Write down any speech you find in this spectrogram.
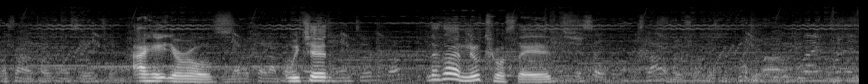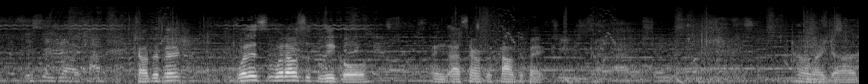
That's not a Pokemon Stadium 2. I hate your rules. You never played on Pokemon We should- Stadium 2 before? That's not a neutral stage. It's, a, it's not a neutral. Um, this is uh, counterfeit. Counterpick. What is? What else is legal? In that terms of counterpick. Oh my god,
